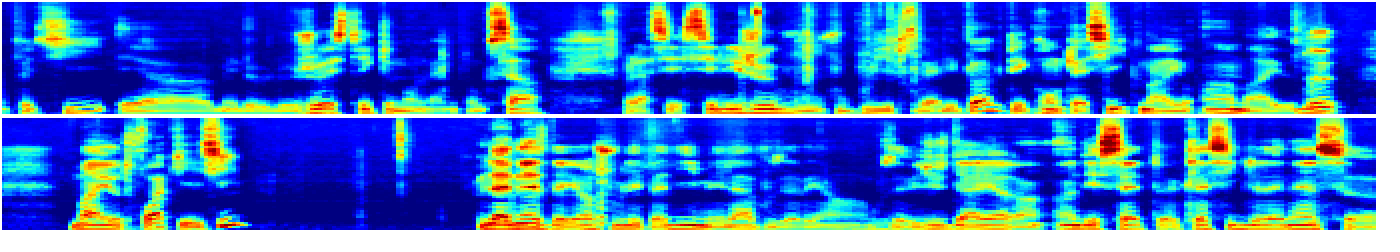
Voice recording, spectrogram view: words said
petit, et, mais le, jeu est strictement le même. Donc ça, voilà, c'est les jeux que vous, pouviez trouver à l'époque, des grands classiques, Mario 1, Mario 2, Mario 3 qui est ici. La NES, d'ailleurs, je vous l'ai pas dit, mais là, vous avez, vous avez juste derrière un, des sets classiques de la NES. Euh,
